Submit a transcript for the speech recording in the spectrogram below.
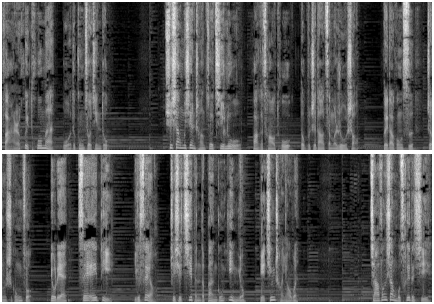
反而会拖慢我的工作进度。去项目现场做记录、画个草图都不知道怎么入手，回到公司正式工作，又连 CAD、Excel 这些基本的办公应用也经常要问。甲方项目催得急，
